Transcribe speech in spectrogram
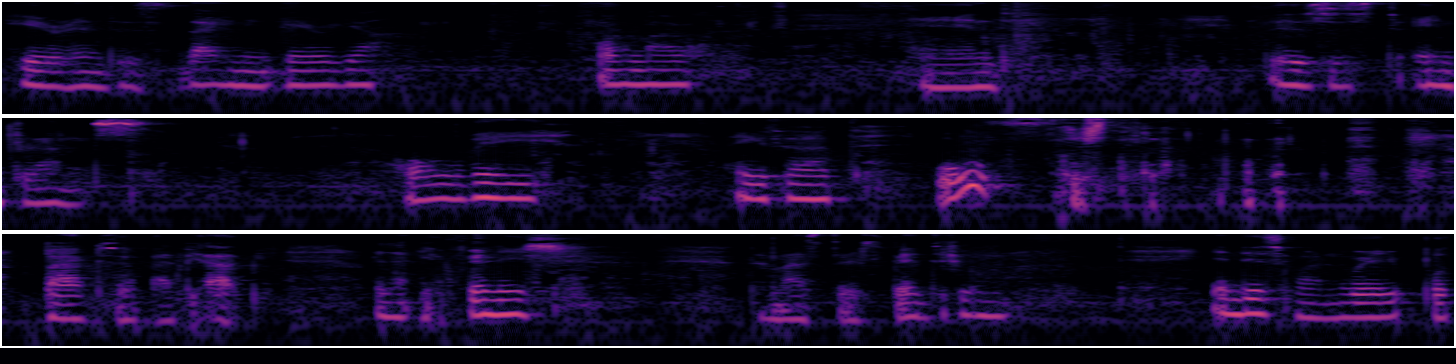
here in this dining area formal and this is the entrance hallway like that. Oh there's still bags of Abby. Abby we're not yet finished the master's bedroom. In this one where you put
